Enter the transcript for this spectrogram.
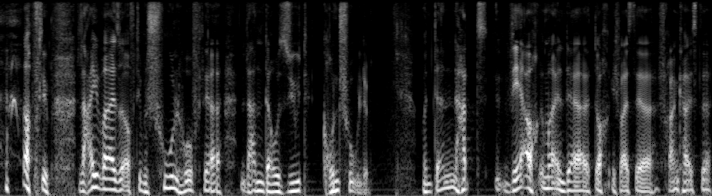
auf dem, leihweise auf dem Schulhof der Landau Süd Grundschule. Und dann hat wer auch immer in der, doch, ich weiß, der Frank heißt der,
